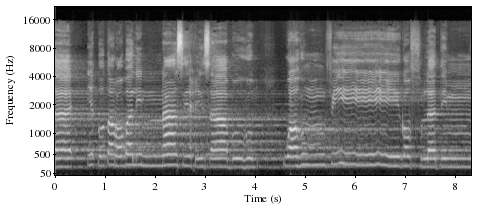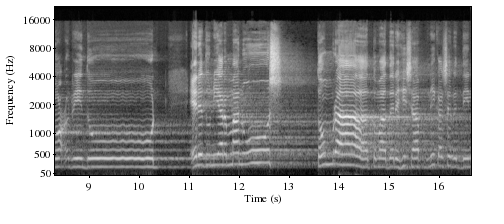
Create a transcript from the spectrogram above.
দেয় ইকতারবালিন নাসি হিসাবুহুম ওয়াহুম ফি গফলাতি মুরিদুন। এরে দুনিয়ার মানুষ, তোমরা তোমাদের হিসাব নিকাশের দিন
